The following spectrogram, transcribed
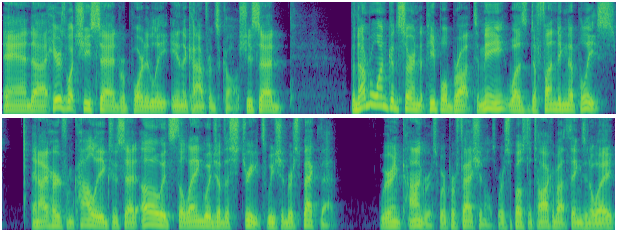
And uh, here's what she said reportedly in the conference call. She said, "The number one concern that people brought to me was defunding the police. And I heard from colleagues who said, oh, it's the language of the streets. We should respect that. We're in Congress. We're professionals. We're supposed to talk about things in a way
